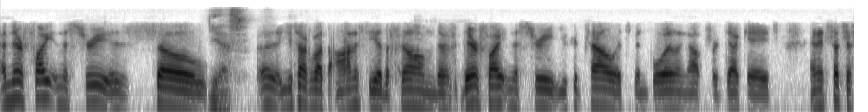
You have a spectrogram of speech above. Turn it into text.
And their fight in the street is so. yes. Uh, you talk about the honesty of the film. Their their fight in the street, you could tell it's been boiling up for decades, and it's such a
